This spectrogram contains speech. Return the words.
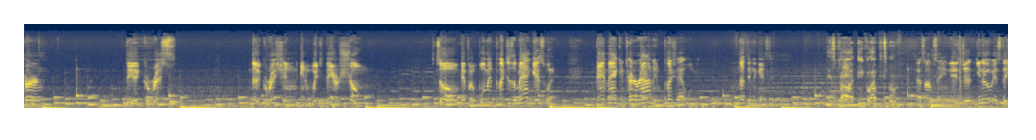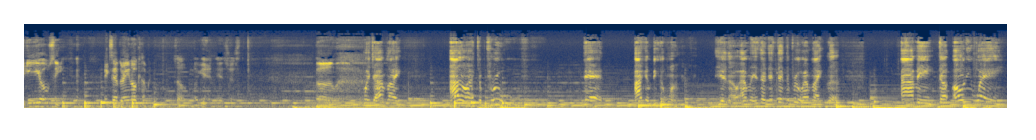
turn the aggress the aggression in which they are shown. So if a woman punches a man, guess what? That man can turn around and punch that woman. Nothing against it. It's called equal opportunity. That's what I'm saying. It's just you know, it's the EEOC, except there ain't no company. So again, it's just. Um, Which I'm like, I don't have to prove I can be the one. You know, I mean, there's nothing to prove. I'm like, look, I mean, the only way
